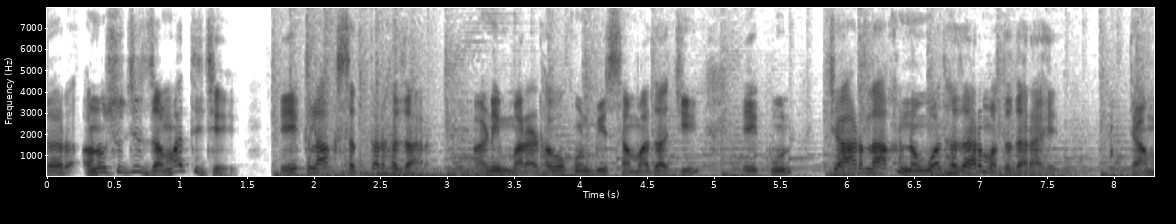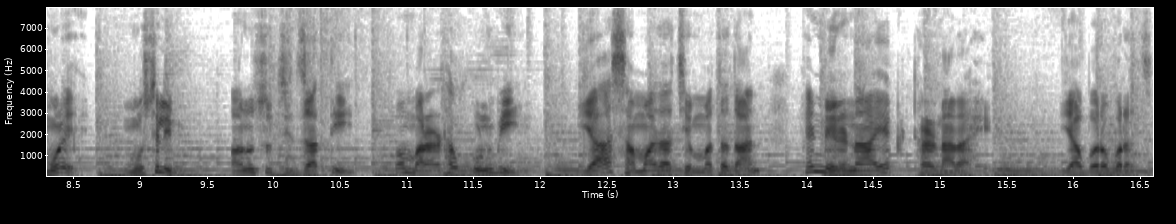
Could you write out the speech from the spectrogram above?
तर अनुसूचित जमातीचे एक लाख सत्तर हजार आणि मराठा व कुणबी समाजाची एकूण चार लाख नव्वद हजार मतदार आहेत. त्यामुळे मुस्लिम अनुसूचित जाती व मराठा कुणबी या समाजाचे मतदान हे निर्णायक ठरणार आहे. याबरोबरच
